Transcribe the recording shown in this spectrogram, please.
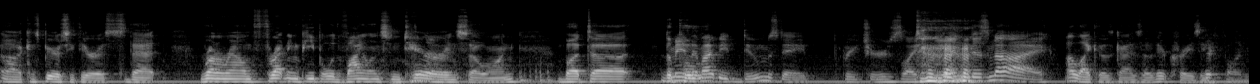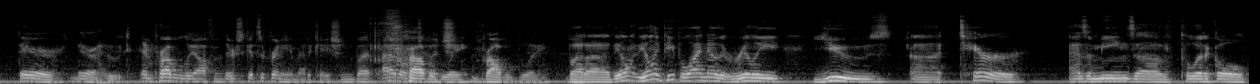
uh, conspiracy theorists that run around threatening people with violence and terror and so on. But uh, the I mean, pol- there might be doomsday preachers like the end is nigh. I like those guys though. They're crazy. They're fun They're they're a hoot. and probably off of their schizophrenia medication, but I don't Probably, judge. probably. But uh, the only the only people I know that really use uh, terror as a means of political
